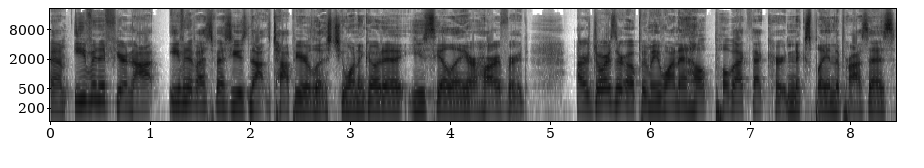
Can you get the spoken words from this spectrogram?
um, even if you're not, even if SMSU is not the top of your list, you want to go to UCLA or Harvard, our doors are open. We want to help pull back that curtain, explain the process.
